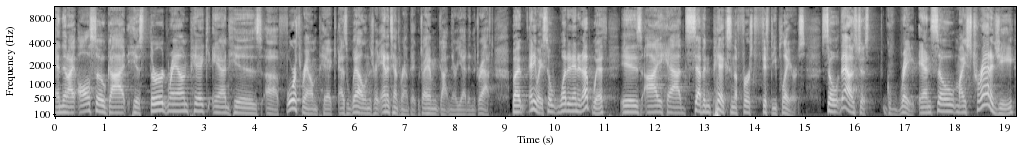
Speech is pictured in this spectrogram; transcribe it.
and then I also got his third round pick and his uh, fourth round pick as well in the trade, and a 10th round pick, which I haven't gotten there yet in the draft. But anyway, so what it ended up with is I had seven picks in the first 50 players. So that was just great. And so my strategy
